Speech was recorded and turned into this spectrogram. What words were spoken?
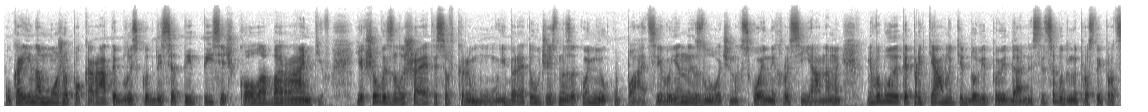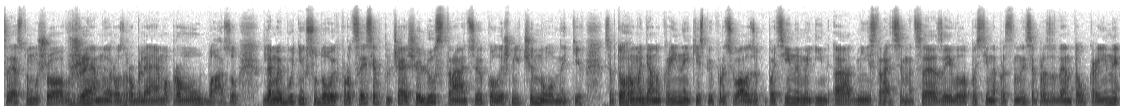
Україна може покарати близько 10 тисяч колаборантів. Якщо ви залишаєтеся в Криму і берете участь в незаконній окупації, воєнних злочинах, скоєних росіянами, ви будете притягнуті до відповідальності. Це буде непростий процес, тому що вже ми розробляємо правову базу для майбутніх судових процесів, включаючи люстрацію колишніх чиновників, тобто громадян України, які співпрацювали з окупаційними і- адміністраціями. Це заявила постійна представниця президента України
